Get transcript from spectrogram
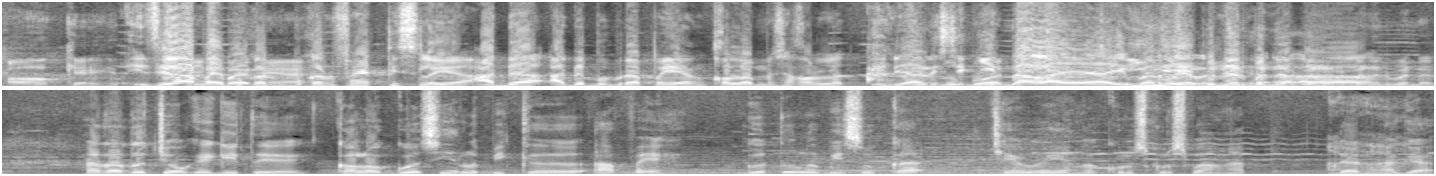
Oke. Istilah apa ya? Bukan nih bukan fetish lah ya. Ada ada beberapa yang kalau misalkan lo lihat ah, Idealistik bawaannya- kita lah ya, Iya, ke- benar benar ah. benar benar. Rata tuh cowok kayak gitu ya. Kalau gue sih lebih ke apa ya? Gue tuh lebih suka cewek yang gak kurus-kurus banget dan Ah. agak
